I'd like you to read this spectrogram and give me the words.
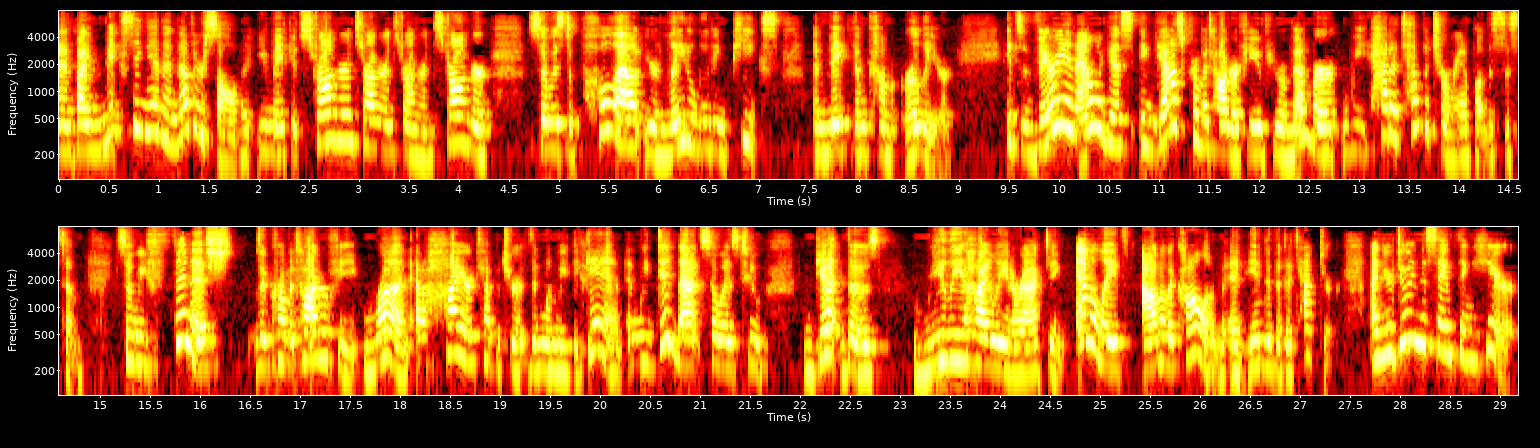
and by mixing in another solvent, you make it stronger and stronger and stronger and stronger so as to pull out your late eluting peaks and make them come earlier. It's very analogous in gas chromatography. If you remember, we had a temperature ramp on the system. So we finished the chromatography run at a higher temperature than when we began. And we did that so as to get those really highly interacting analytes out of the column and into the detector. And you're doing the same thing here.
